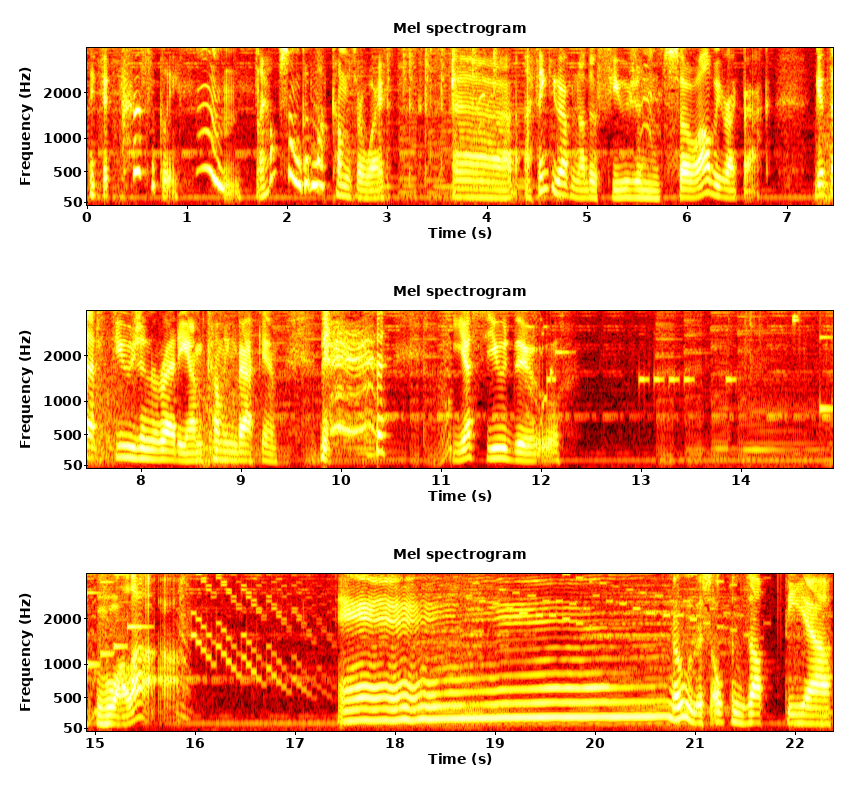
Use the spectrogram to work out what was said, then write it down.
They fit perfectly. Hmm, I hope some good luck comes our way. Uh, I think you have another fusion, so I'll be right back. Get that fusion ready, I'm coming back in. yes, you do. Voila! And... Oh, this opens up the uh,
